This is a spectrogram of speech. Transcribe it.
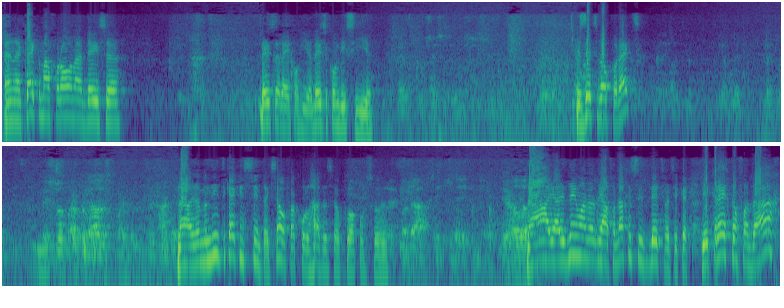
En kijk maar vooral naar deze, deze regel hier, deze conditie hier. Is dit wel correct? Nou, maar niet te kijken in syntax. Zelf accolades wel kloppen of zo. Vandaag is het gedefinieerd. Nou ja, neem maar dat, ja, vandaag is dit wat je krijgt. Je krijgt dan vandaag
